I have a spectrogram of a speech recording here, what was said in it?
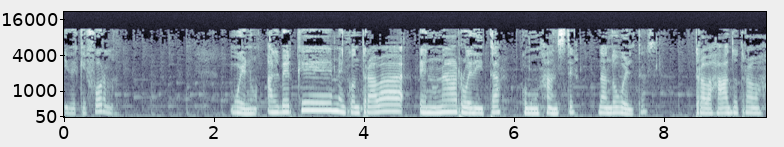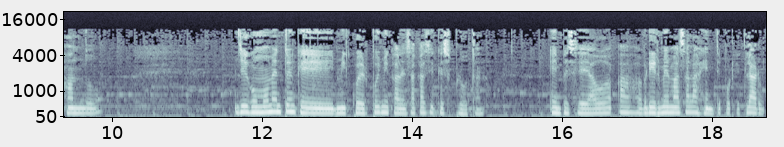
y de qué forma? Bueno, al ver que me encontraba en una ruedita, como un hámster, dando vueltas, trabajando, trabajando, llegó un momento en que mi cuerpo y mi cabeza casi que explotan. empecé a, abrirme más a la gente porque claro,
